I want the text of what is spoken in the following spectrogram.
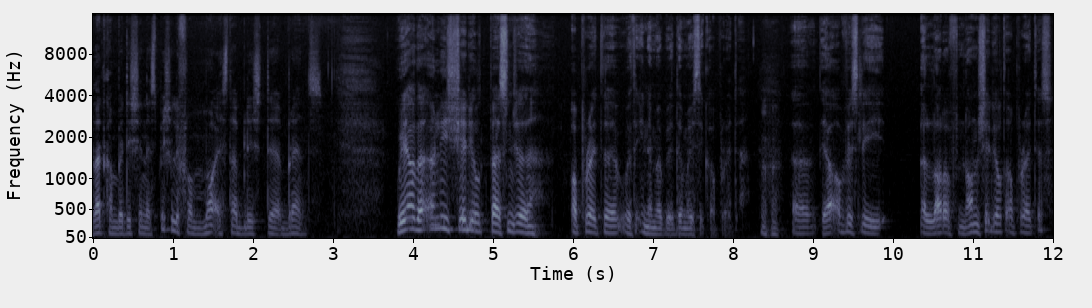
that competition, especially from more established uh, brands? We are the only scheduled passenger operator within Namibia, domestic operator. Mm -hmm. uh, there are obviously a lot of non-scheduled operators,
